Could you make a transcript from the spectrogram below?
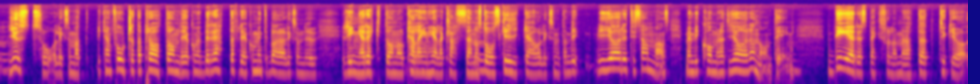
Mm. just så liksom att vi kan fortsätta prata om det, jag kommer berätta för det, jag kommer inte bara liksom nu ringa rektorn och kalla in hela klassen och Mm. stå och skrika och liksom, utan vi, vi gör det tillsammans, men vi kommer att göra någonting. Mm. Det respektfulla mötet tycker jag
